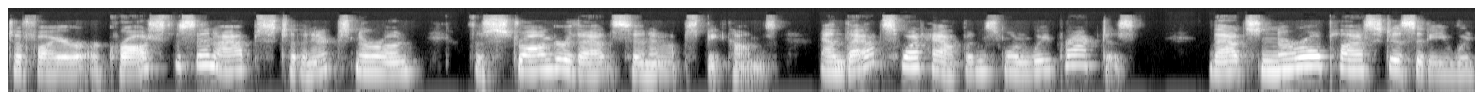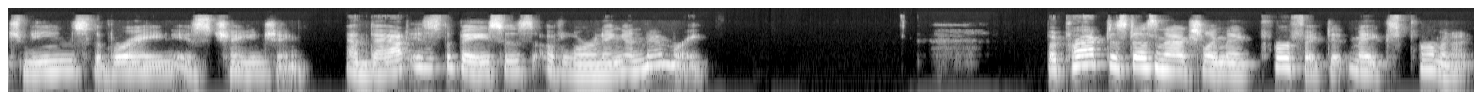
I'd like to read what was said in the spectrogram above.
to fire across the synapse to the next neuron, the stronger that synapse becomes. And that's what happens when we practice. That's neuroplasticity, which means the brain is changing. And that is the basis of learning and memory. But practice doesn't actually make perfect, it makes permanent.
